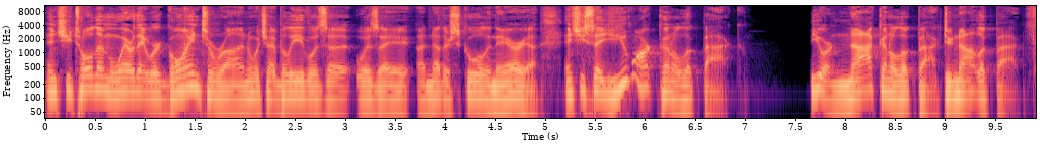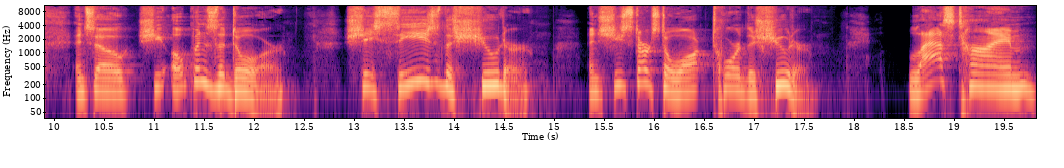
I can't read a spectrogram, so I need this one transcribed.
And she told them where they were going to run, which I believe was a was a another school in the area. And she said, "You aren't going to look back. You are not going to look back. Do not look back." And so she opens the door. She sees the shooter, and she starts to walk toward the shooter. Last time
